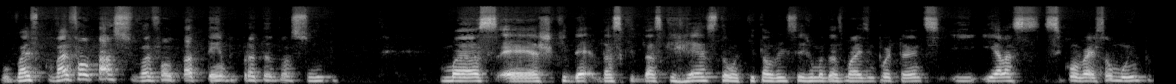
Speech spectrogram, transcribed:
vai, vai faltar vai faltar tempo para tanto assunto, mas é, acho que das, que das que restam aqui talvez seja uma das mais importantes e, e elas se conversam muito.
